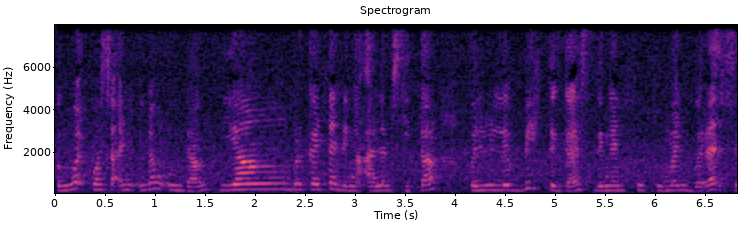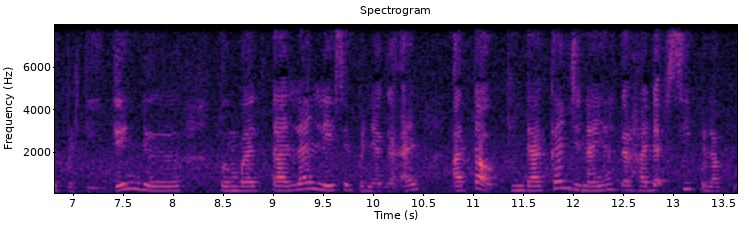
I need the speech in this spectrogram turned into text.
Penguat kuasaan undang-undang yang berkaitan dengan alam sekitar perlu lebih tegas dengan hukuman berat seperti denda, pembatalan lesen perniagaan atau tindakan jenayah terhadap si pelaku.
